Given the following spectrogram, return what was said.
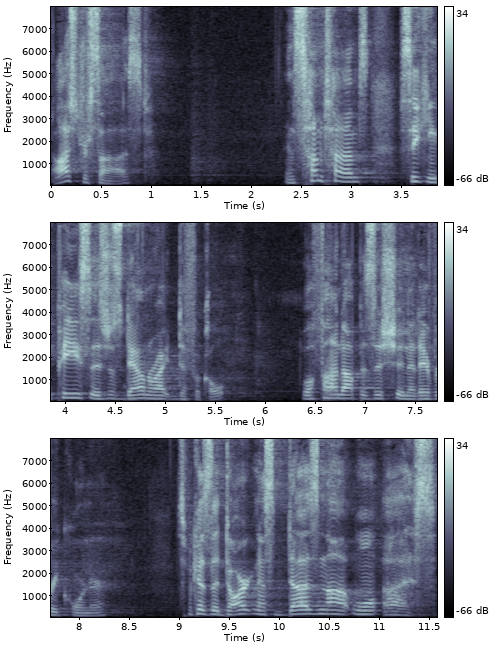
ostracized. And sometimes seeking peace is just downright difficult. We'll find opposition at every corner. It's because the darkness does not want us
